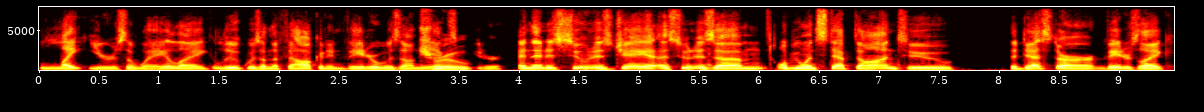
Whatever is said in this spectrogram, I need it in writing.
light years away. Like Luke was on the Falcon and Vader was on the True. Executor. And then as soon as Jay, as soon as um, Obi Wan stepped on to the Death Star, Vader's like,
